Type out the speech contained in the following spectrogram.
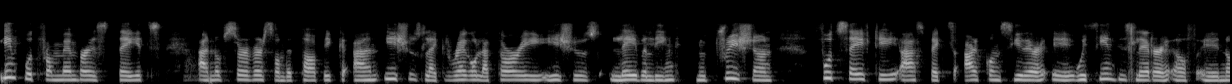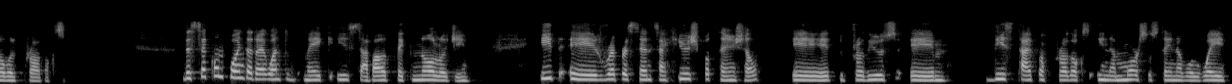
input from member states and observers on the topic and issues like regulatory issues, labeling, nutrition, food safety aspects are considered uh, within this letter of uh, novel products. The second point that I want to make is about technology. It uh, represents a huge potential to produce um, these type of products in a more sustainable way.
